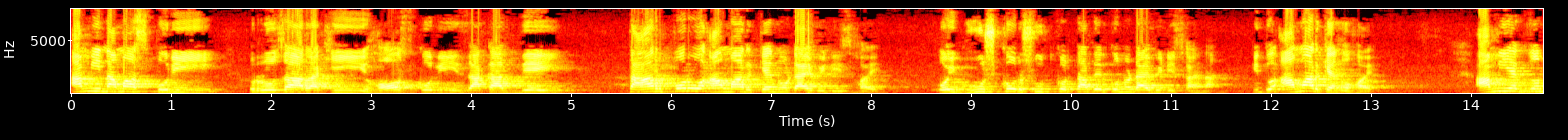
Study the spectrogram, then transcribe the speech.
আমি নামাজ পড়ি, রোজা রাখি, হজ করি জাকাত দেই, তারপরও আমার কেন ডায়াবেটিস হয়? ওই ঘুষখোর, সুদখোর তাদের কোনো ডায়াবেটিস হয় না, কিন্তু আমার কেন হয়? আমি একজন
